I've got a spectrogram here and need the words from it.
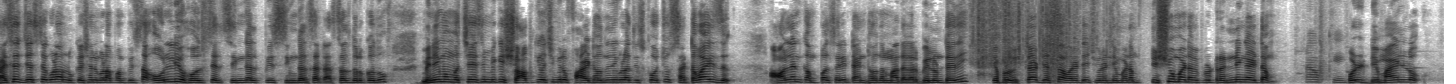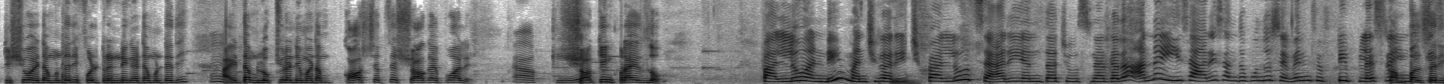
మెసేజ్ చేస్తే కూడా లొకేషన్ కూడా పంపిస్తా. Only wholesale single piece single set అస్సలు దొరకదు. మినిమం వచ్చేసి మీకు షాప్కి వచ్చి మీరు ఫైవ్ థౌసండ్ కూడా తీసుకోవచ్చు. Set wise online compulsory ten thousand మా దగ్గర బిల్ ఉంటుంది. ఇప్పుడు స్టార్ట్ చేస్తా వెరైటీ చూడండి మేడం. టిష్యూ మేడం ఇప్పుడు ట్రెండింగ్ ఐటమ్ ఫుల్ డిమాండ్లో టిష్యూ ఐటమ్ ఉంటుంది ఫుల్ ట్రెండింగ్ ఐటమ్ ఉంటుంది. ఐటమ్ లుక్ చూడండి మేడం. కాస్ట్ చెప్తే షాక్ అయిపోవాలి. షాకింగ్ ప్రైస్లో. పళ్ళు అండి మంచిగా రిచ్ పళ్ళు శారీ అంతా చూస్తున్నారు కదా. అన్న ఈ శారీస్ అంతకుముందు seven fifty plus compulsory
